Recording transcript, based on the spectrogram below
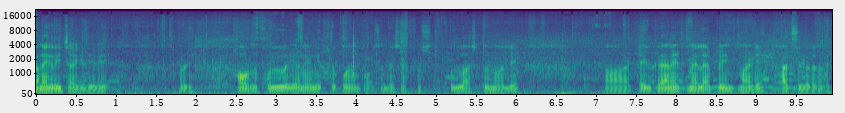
ಮನೆಗೆ ರೀಚ್ ಆಗಿದ್ದೀವಿ. ನೋಡಿ ಅವ್ರದ್ದು ಫುಲ್ ಏನೇನಿತ್ತು ಕುವೆಂಪು ಅವ್ರ ಸಂದೇಶ? ಫಸ್ಟ್ ಫುಲ್ಲು ಅಷ್ಟೂ ಅಲ್ಲಿ ಟೈಲ್ ಗ್ರಾನೈಟ್ ಮೇಲೆ ಪ್ರಿಂಟ್ ಮಾಡಿ ಹಾಕ್ಸಿದ್ದಾರೆ ನೋಡಿ.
